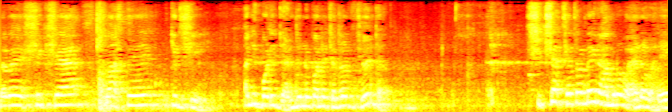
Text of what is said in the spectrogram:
नभए शिक्षा स्वास्थ्य कृषि अलिक बढी ध्यान दिनुपर्ने क्षेत्र थियो नि त। शिक्षा क्षेत्र नै राम्रो भएन भने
